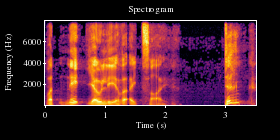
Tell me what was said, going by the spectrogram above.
wat net jou lewe uitsaai. Dink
